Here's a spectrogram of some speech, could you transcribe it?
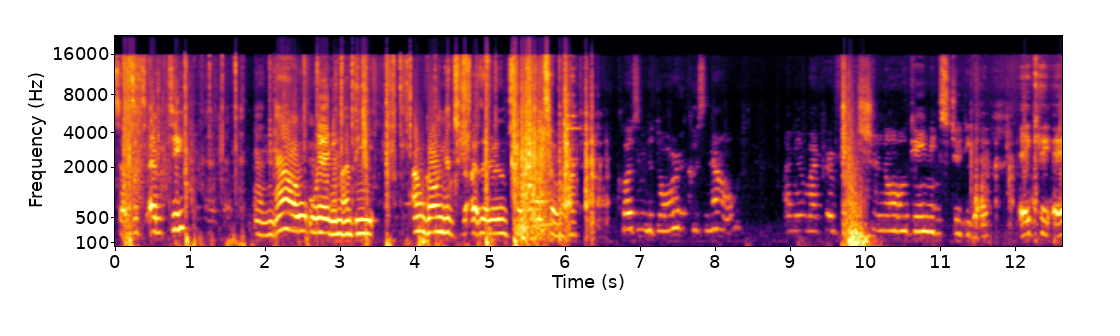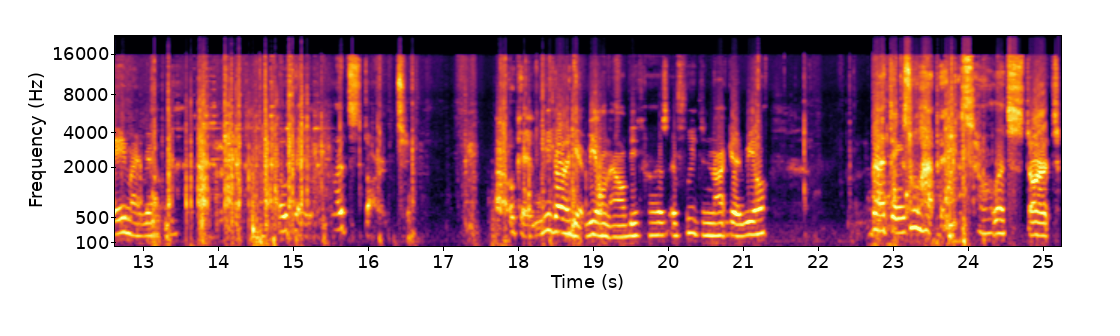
so it's empty. And now we're gonna be. I'm going into the other room so it's so. Closing the door because now I'm in my professional gaming studio, aka my room. Okay, let's start. Okay, we gotta get real now because if we do not get real, bad things will happen. So let's start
